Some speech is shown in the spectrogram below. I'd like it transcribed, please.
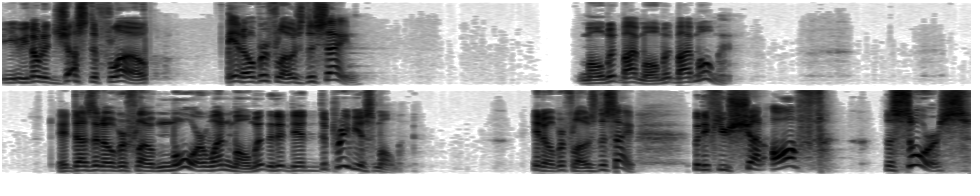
you don't adjust the flow, it overflows the same. Moment by moment by moment. It doesn't overflow more one moment than it did the previous moment. It overflows the same. But if you shut off the source,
